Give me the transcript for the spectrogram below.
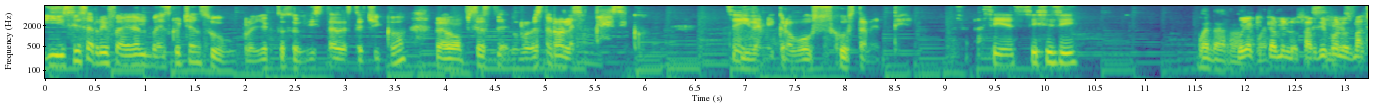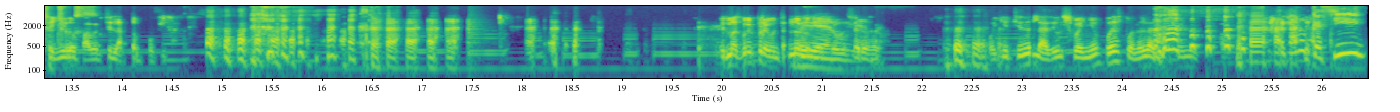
y sí se rifa él. Escuchen su proyecto solista de este chico, pero pues este, este rol es un clásico. Y Sí. de microbús, justamente. Así es, sí, sí, sí. Buena rola. Voy a buena. quitarme los audífonos más seguido muchachos. para ver si la topo, fíjate. Es más, voy preguntando Muy bien, muy Oye, ¿tienes la de un sueño? ¿Puedes poner la de un sueño? por favor?" Claro que sí.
